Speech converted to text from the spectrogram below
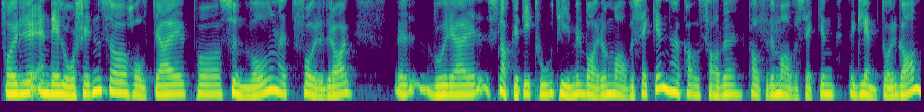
For en del år siden så holdt jeg på Sundvolden et foredrag Eh, hvor jeg snakket i to timer bare om mavesekken. Jeg kalte det 'mavesekken det glemte organ'.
